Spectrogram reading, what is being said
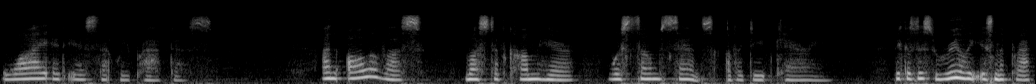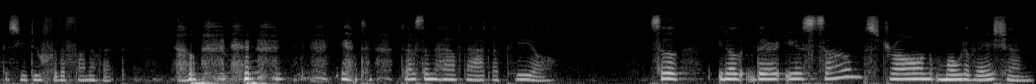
why it is that we practice. And all of us must have come here with some sense of a deep caring. Because this really isn't a practice you do for the fun of it. it doesn't have that appeal. So, you know, there is some strong motivation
